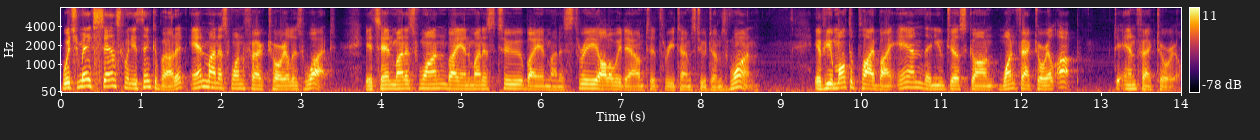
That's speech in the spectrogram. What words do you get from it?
Which makes sense when you think about it. n minus 1 factorial is what? It's n minus 1 by n minus 2 by n minus 3 all the way down to 3 times 2 times 1. If you multiply by n, then you've just gone 1 factorial up to n factorial.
